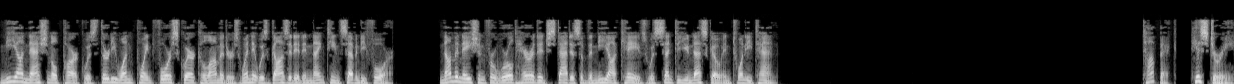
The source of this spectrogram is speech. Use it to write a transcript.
Niah National Park was 31.4 square kilometers when it was gazetted in 1974. Nomination for World Heritage status of the Niah Caves was sent to UNESCO in 2010. History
